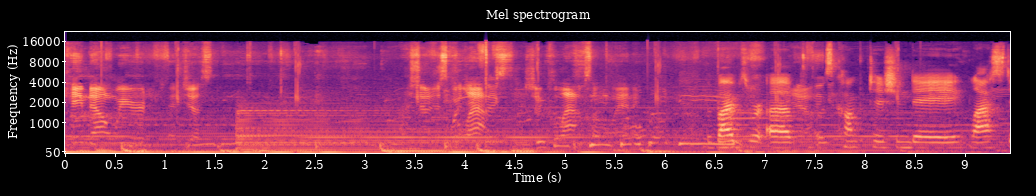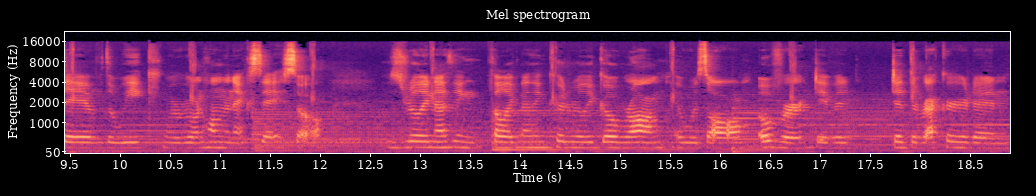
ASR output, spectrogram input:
came down weird, and just. I should have just collapsed. I should collapsed on the landing. The vibes were up. It was competition day, last day of the week. We were going home the next day, so it was really nothing. Felt like nothing could really go wrong. It was all over. David did the record, and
